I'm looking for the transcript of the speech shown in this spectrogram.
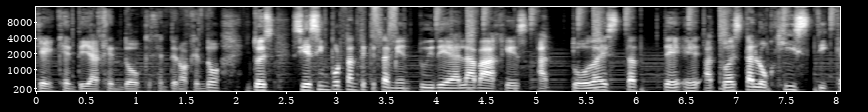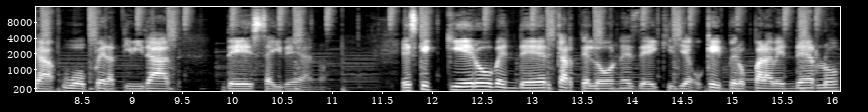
qué gente ya agendó, qué gente no agendó. Entonces, sí es importante que también tu idea la bajes a toda esta, eh, a toda esta logística u operatividad de esa idea, ¿no? Es que quiero vender cartelones de XY, ok, pero para venderlo,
